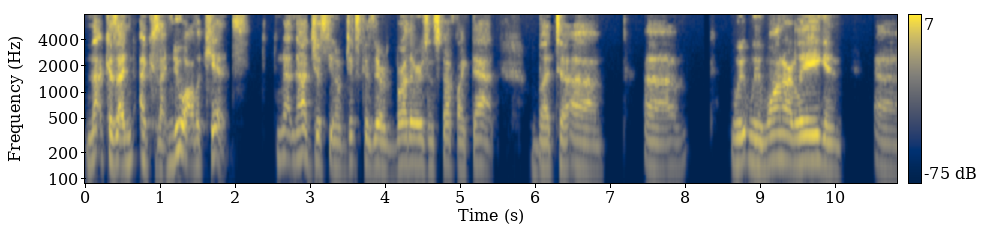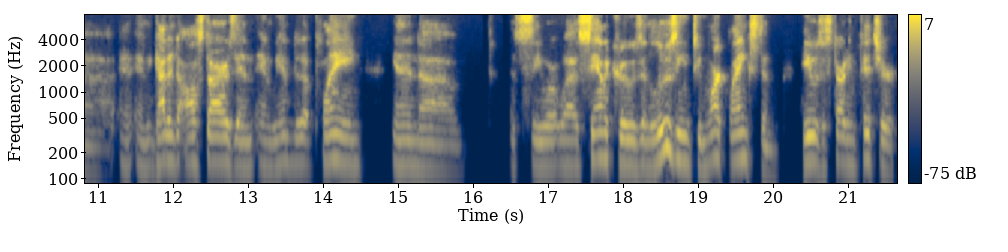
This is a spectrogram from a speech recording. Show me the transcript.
not because I because I, I knew all the kids, not not just you know just because they're brothers and stuff like that, but uh, uh, we we won our league and uh, and, and got into all stars and and we ended up playing in uh, let's see where it was Santa Cruz and losing to Mark Langston. He was a starting pitcher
